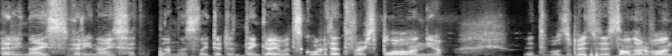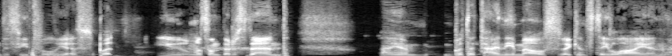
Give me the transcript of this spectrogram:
Very nice, very nice. I honestly didn't think I would score that first blow on you. It was a bit dishonorable and deceitful, yes, but you must understand. I am but a tiny mouse against a lion.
